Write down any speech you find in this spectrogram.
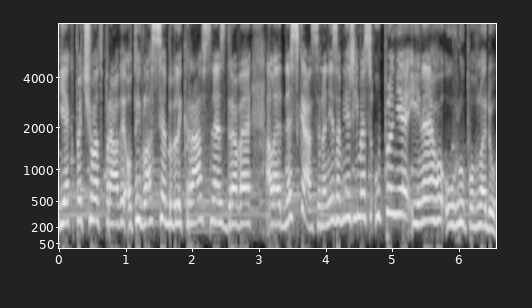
jak pečovat právě o ty vlasy, aby byly krásné, zdravé, ale dneska se na ně zaměříme z úplně jiného úhlu pohledu.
